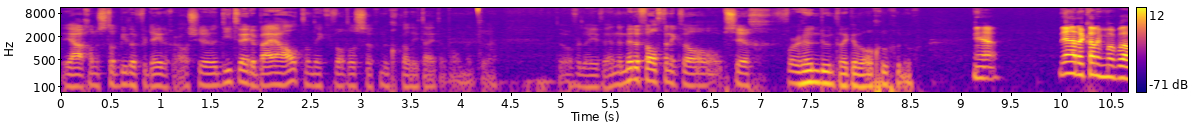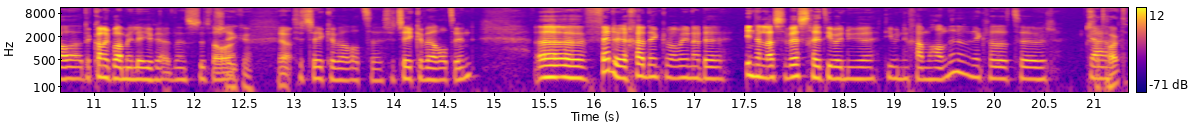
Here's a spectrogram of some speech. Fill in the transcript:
ja, gewoon een stabiele verdediger. Als je die twee erbij haalt, dan denk ik wel dat ze genoeg kwaliteit hebben om het eh, te overleven. En de middenveld vind ik wel op zich, voor hun doen, vind ik het wel goed genoeg. Ja. Ja, daar kan ik me ook wel, daar kan ik wel mee leven. Ja. Daar zit, wel, Zeker. Ja. zit, zeker wel wat, eh, zit zeker wel wat in. Eh, verder gaan we denk ik wel weer naar de in de laatste wedstrijd die we nu, eh, die we nu gaan behandelen. Dan denk ik wel dat eh, Gaat Ja. hard.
